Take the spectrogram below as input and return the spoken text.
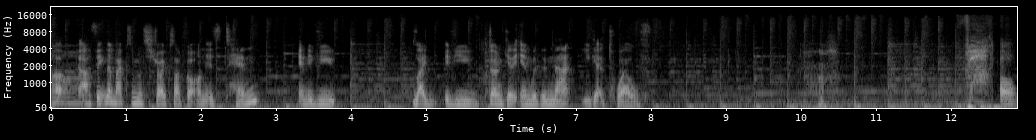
Uh. I think the maximum strokes I've got on is 10. And if you, like, if you don't get it in within that, you get a 12. Fuck! Oh,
